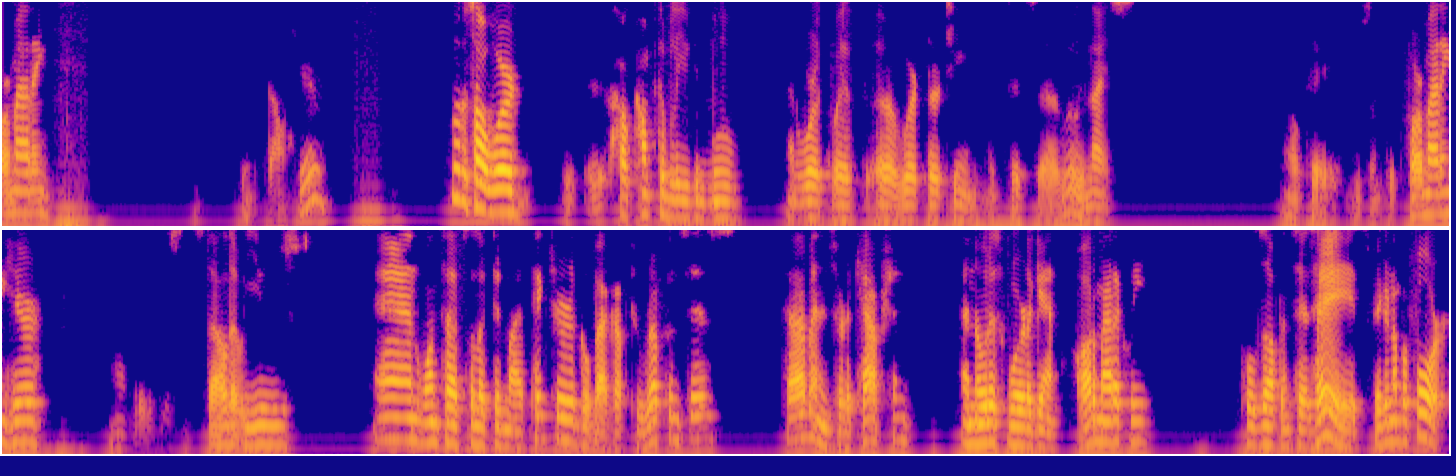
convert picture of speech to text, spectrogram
formatting. Down here. Notice how word how comfortably you can move and work with uh, word 13 it's, it's uh, really nice. Okay do some quick formatting here. Style that we used. And once I've selected my picture, go back up to References tab and insert a caption. And notice Word again automatically pulls up and says, hey, it's figure number four.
